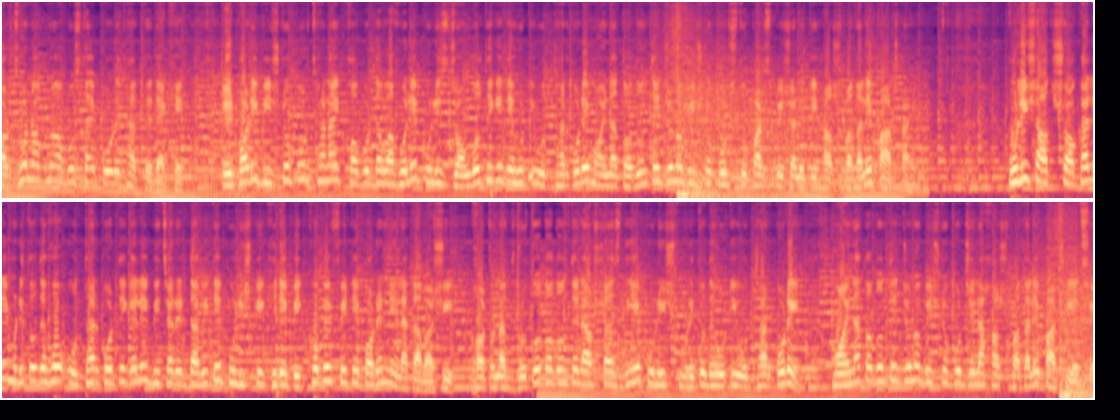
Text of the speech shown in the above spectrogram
অর্ধনগ্ন অবস্থায় পড়ে থাকতে দেখে। এরপরই বিষ্ণুপুর থানায় খবর দেওয়া হলে পুলিশ জঙ্গল থেকে দেহটি উদ্ধার করে ময়না তদন্তের জন্য বিষ্ণুপুর সুপার স্পেশালিটি হাসপাতালে পাঠায়। পুলিশ আজ সকালে মৃতদেহ উদ্ধার করতে গেলে বিচারের দাবিতে পুলিশকে ঘিরে বিক্ষোভে ফেটে পড়েন এলাকাবাসী। ঘটনা দ্রুত তদন্তের আশ্বাস দিয়ে পুলিশ মৃতদেহটি উদ্ধার করে ময়না তদন্তের জন্য বিষ্ণুপুর জেলা হাসপাতালে পাঠিয়েছে।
